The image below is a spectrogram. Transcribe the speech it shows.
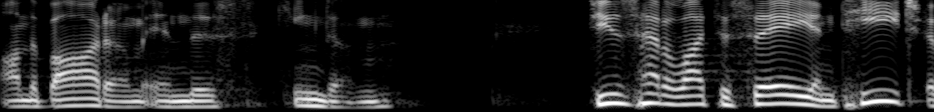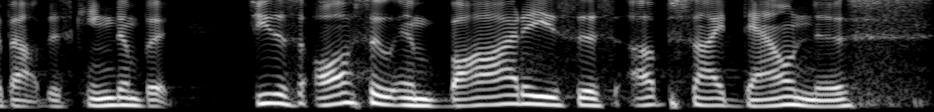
on the bottom in this kingdom. Jesus had a lot to say and teach about this kingdom, but Jesus also embodies this upside downness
